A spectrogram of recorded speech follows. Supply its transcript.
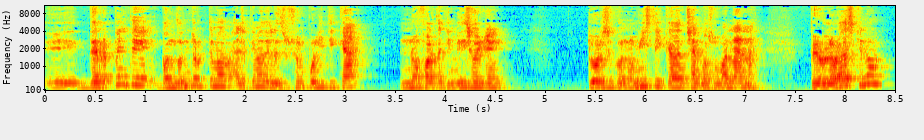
eh, de repente cuando entro al tema, al tema de la discusión política, no falta quien me dice, oye, tú eres economista y cada chango a su banana. Pero la verdad es que no.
